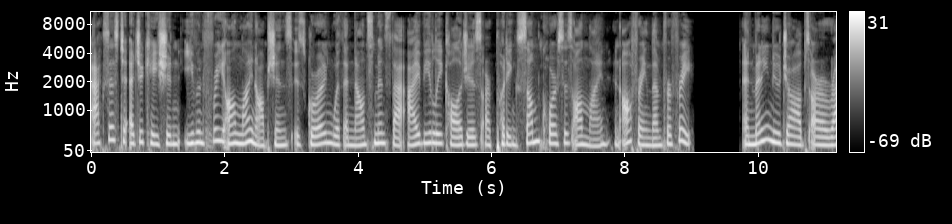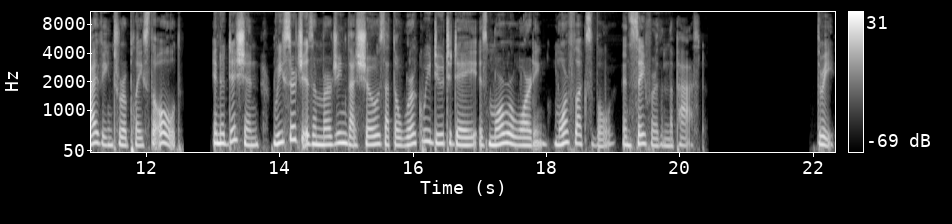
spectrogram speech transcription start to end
Access to education, even free online options, is growing with announcements that Ivy League colleges are putting some courses online and offering them for free. And many new jobs are arriving to replace the old. In addition, research is emerging that shows that the work we do today is more rewarding, more flexible, and safer than the past. 3.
